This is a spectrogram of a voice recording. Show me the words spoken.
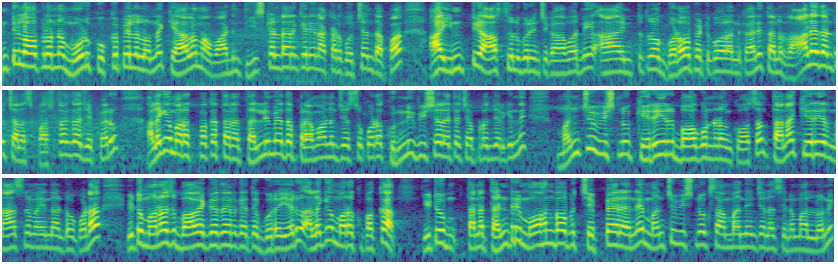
ఇంటి లోపల ఉన్న మూడు కుక్క పిల్లలు ఉన్నాయి. కేవలం ఆ వాటిని తీసుకెళ్ళడానికి నేను అక్కడికి వచ్చాను తప్ప ఆ ఇంటి ఆస్తుల గురించి కావని ఆ ఇంటితో గొడవ పెట్టుకోవాలని కానీ తను రాలేదంటూ చాలా స్పష్టంగా చెప్పారు. అలాగే మరొక పక్క తన తల్లి మీద ప్రమాణం చేస్తూ కూడా కొన్ని విషయాలు అయితే చెప్పడం జరిగింది. మంచు విష్ణు కెరీర్ బాగుండడం కోసం తన కెరీర్ నాశనం అయిందంటూ కూడా ఇటు మనోజ్ భావోద్వేగానికి అయితే గురయ్యారు. అలాగే మరొక పక్క ఇటు తన తండ్రి మోహన్ బాబు చెప్పారనే మంచు విష్ణుకు సంబంధించిన సినిమాల్లోని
